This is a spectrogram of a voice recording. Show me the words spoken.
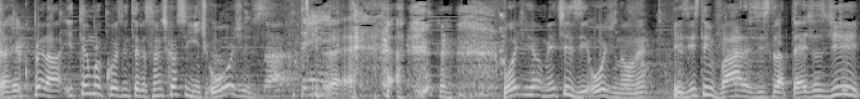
é recuperar. E tem uma coisa interessante que é o seguinte, hoje é. Hoje realmente existe, hoje não, né? Existem várias estratégias de,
